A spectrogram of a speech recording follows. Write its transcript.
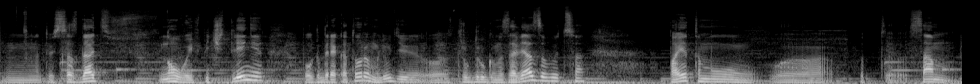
то есть создать новые впечатления, благодаря которым люди э, с друг другом завязываются. Поэтому э, вот сам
